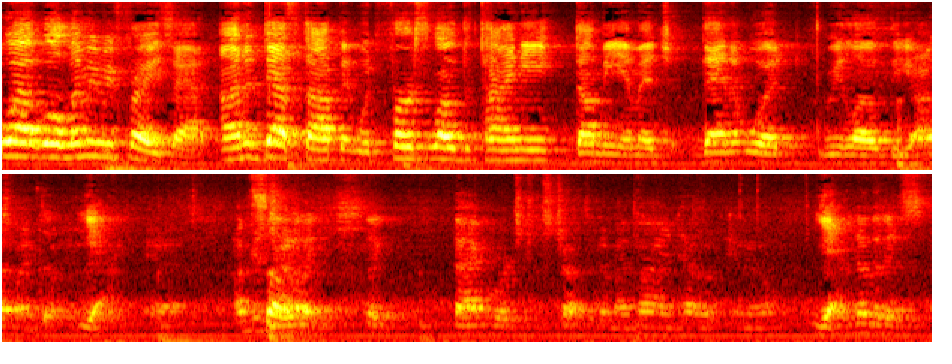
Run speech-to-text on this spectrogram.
well, well, let me rephrase that. On a desktop, it would first load the tiny dummy image, then it would reload the. That was my point. yeah, Yeah. I'm just So- trying to like, like backwards construct it in my mind, how, you know. Yeah. I know that it's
